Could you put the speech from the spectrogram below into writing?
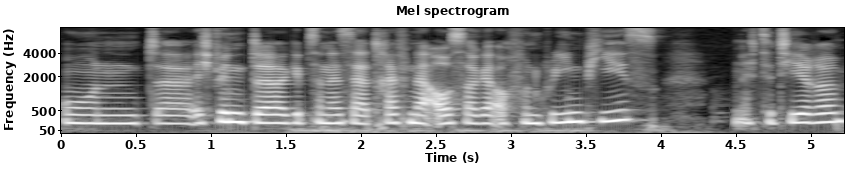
Und äh, ich finde, da gibt es eine sehr treffende Aussage auch von Greenpeace. Ich zitiere,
